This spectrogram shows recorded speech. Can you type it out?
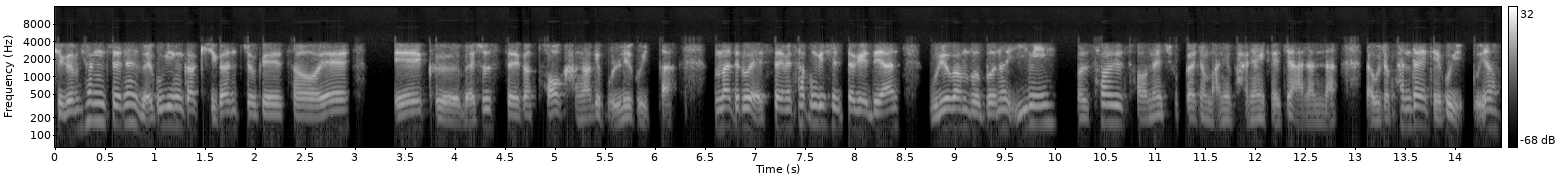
지금 현재는 외국인과 기관 쪽에서의 그 매수세가 더 강하게 몰리고 있다. 한마디로 SM의 4분기 실적에 대한 우려감 부분은 이미 설 전에 주가에 좀 많이 반영이 되지 않았나라고 좀 판단이 되고 있고요.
